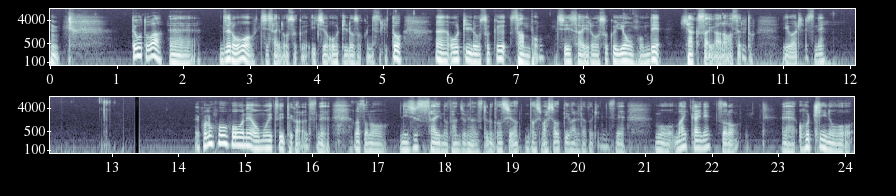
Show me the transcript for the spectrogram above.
うん。ってことは、えー0を小さいろうそく1を大きいろうそくにすると、えー大きいろうそく3本小さいろうそく4本で100歳が表せるというわけですね。この方法をね、思いついてからですね、まあ、その、20歳の誕生日なんですけど、どうしよう、どうしましょうって言われた時にですね、もう毎回ね、その、えー、大きいのを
